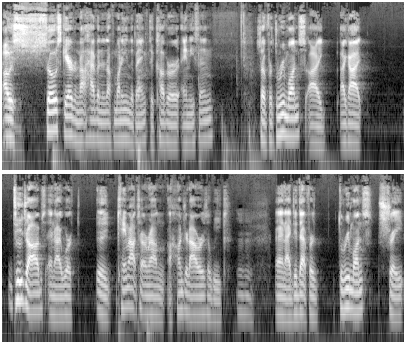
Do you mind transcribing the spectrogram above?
I I was so scared of not having enough money in the bank to cover anything. So for three months, I I got two jobs and I worked. It came out to around hundred hours a week, and I did that for three months straight.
